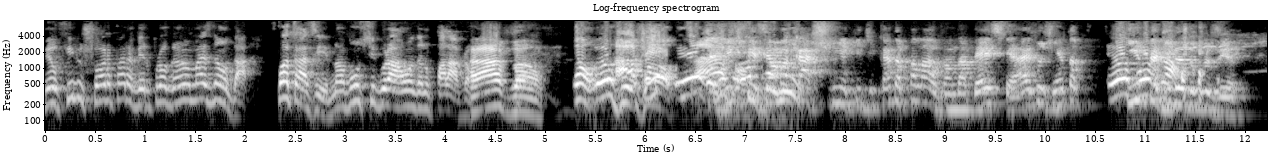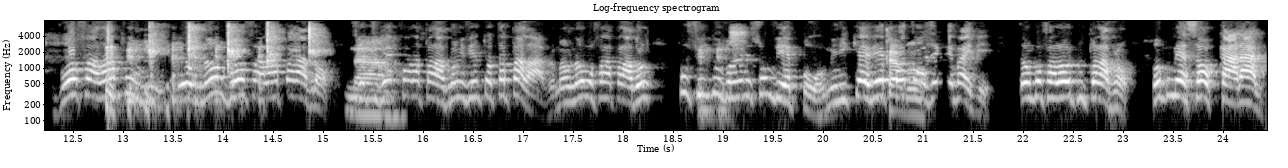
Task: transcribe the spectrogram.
meu filho chora para ver o programa, mas não dá. Pode trazer, nós vamos segurar a onda no palavrão. Ah, vão. Não, eu vou. Ah, eu, eu, a gente fizer uma caixinha aqui de cada palavrão, dá 10 reais, o Genta eu quinta dívida do Cruzeiro. Vou falar por mim. Eu não vou falar palavrão. Não. Se eu tiver que falar palavrão, invento outra palavra. Mas eu não vou falar palavrão pro filho do Wanderson ver, pô. O menino quer ver, Acabou. pode trazer que vai ver. Então eu vou falar outro palavrão. Vamos começar o caralho.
